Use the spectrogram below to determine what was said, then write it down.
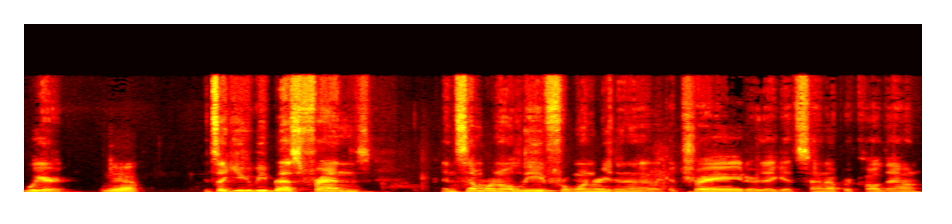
Weird. Yeah. It's like you could be best friends, and someone will leave for one reason, uh, like a trade, or they get sent up or called down.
